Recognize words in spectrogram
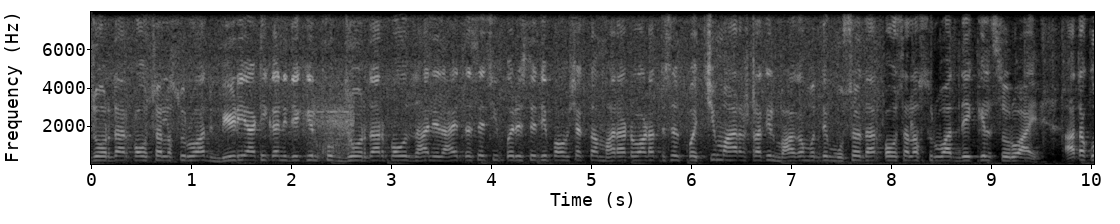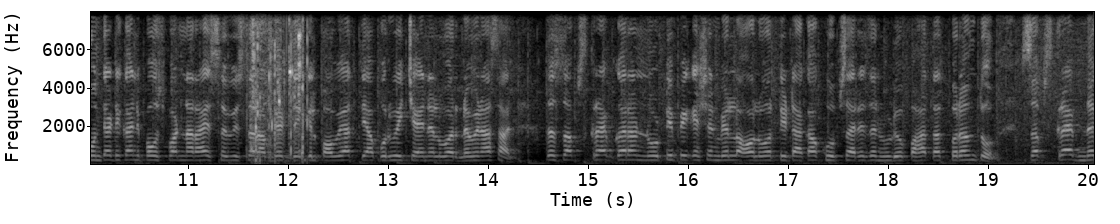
जोरदार पावसाला सुरुवात. बीड या ठिकाणी देखील खूप जोरदार पाऊस झालेला आहे. तसेच ही परिस्थिती पाहू शकता मराठवाडा तसेच पश्चिम महाराष्ट्रातील भागामध्ये मुसळधार पावसाला सुरुवात देखील सुरू आहे. आता कोणत्या ठिकाणी पाऊस पडणार आहे? सविस्तर अपडेट देखील पाहूयात. त्यापूर्वी चॅनलवर नवीन असाल तर सबस्क्राईब करा. नोटिफिकेशन बेलला ऑलवरती टाका. खूप सारे जण व्हिडिओ पाहतात परंतु सबस्क्राईब न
